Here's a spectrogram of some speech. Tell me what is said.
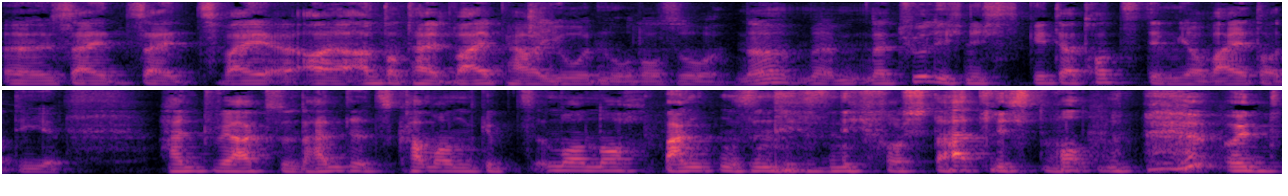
Äh, seit, seit zwei, äh, anderthalb Wahlperioden oder so. Ne? Ähm, natürlich nicht. Es geht ja trotzdem hier weiter. Die Handwerks- und Handelskammern gibt's immer noch. Banken sind jetzt nicht verstaatlicht worden. Und,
